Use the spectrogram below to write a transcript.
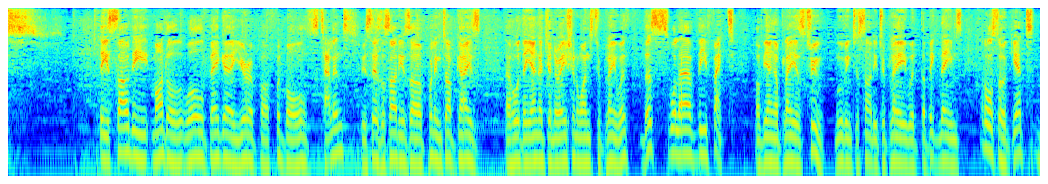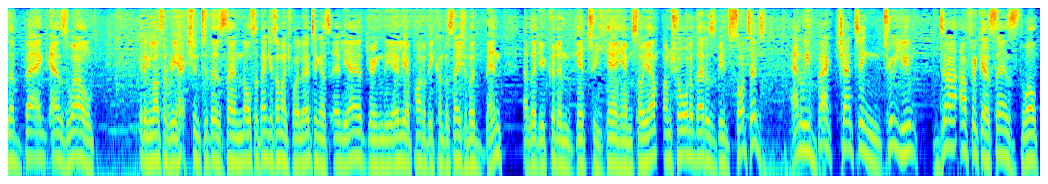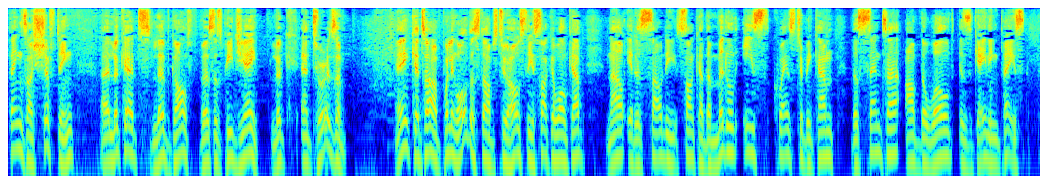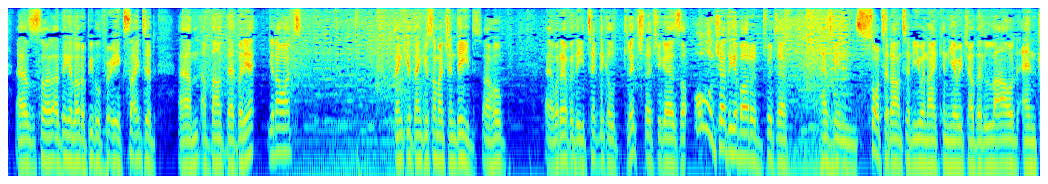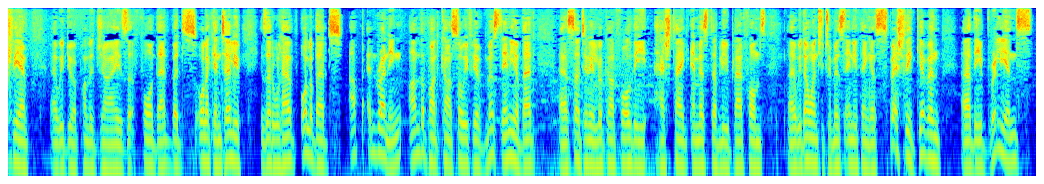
the Saudi model will beggar Europe of football's talent. who says the Saudis are pulling top guys uh, who the younger generation wants to play with. This will have the effect of younger players too, moving to Saudi to play with the big names and also get the bag as well. Getting lots of reaction to this, and also thank you so much for alerting us earlier during the earlier part of the conversation with Ben uh, that you couldn't get to hear him. So yeah, I'm sure all of that has been sorted, and we're back chatting to you. Da Africa says, well, things are shifting. Uh, look at LIV Golf versus PGA. Look at tourism. Hey, Qatar pulling all the stops to host the Soccer World Cup. Now it is Saudi soccer. The Middle East quest to become the center of the world is gaining pace. Uh, so I think a lot of people very excited um, about that. But yeah, you know what? Thank you, thank you so much indeed. I hope uh, whatever the technical glitch that you guys are all chatting about on Twitter has been sorted out and you and I can hear each other loud and clear. Uh, we do apologize for that, but all I can tell you is that we'll have all of that up and running on the podcast. So if you've missed any of that, uh, certainly look out for all the hashtag MSW platforms. Uh, we don't want you to miss anything, especially given uh, the brilliance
